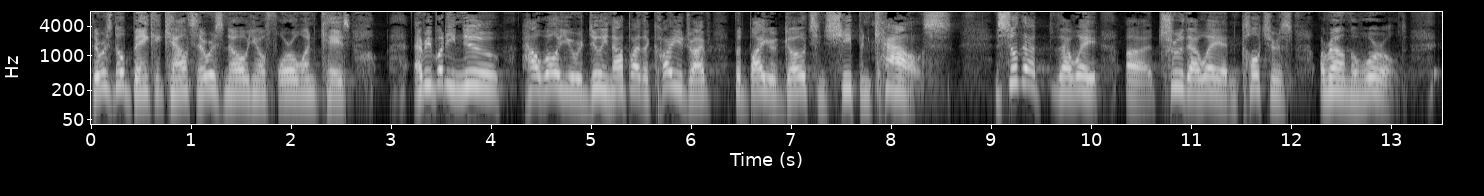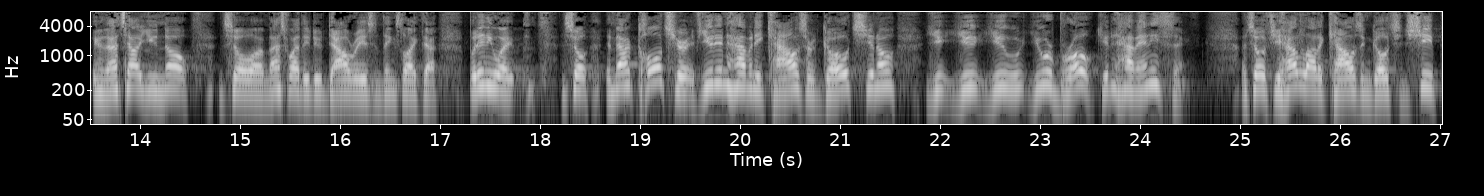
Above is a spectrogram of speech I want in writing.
there was no bank accounts, there was no you know 401ks. Everybody knew how well you were doing, not by the car you drive, but by your goats and sheep and cows. It's still that that way, uh, true that way in cultures around the world. You know, that's how you know. So um, that's why they do dowries and things like that. But anyway, so in that culture, if you didn't have any cows or goats, you know, you you you you were broke. You didn't have anything. And so if you had a lot of cows and goats and sheep,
